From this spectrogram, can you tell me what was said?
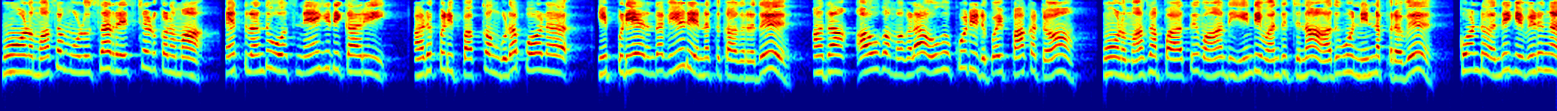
மூணு மாசம் முழுசா ரெஸ்ட் எடுக்கணுமா? நேத்துல இருந்து ஒரு சிநேகிதிக்காரி. அடுப்படி பக்கம் கூட போல. இப்படியே இருந்தா வீடு என்னத்துக்காகிறது? அதான் அவங்க மகளா அவங்க கூட்டிட்டு போய் பார்க்கட்டும். மூணு மாசம் பார்த்து வாந்தி ஈந்தி வந்துச்சுன்னா அதுவும் நின்ன பிறகு கொண்டு வந்து இங்க விடுங்க.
